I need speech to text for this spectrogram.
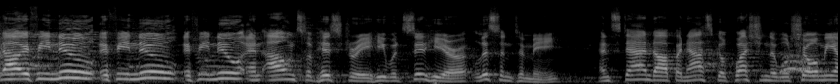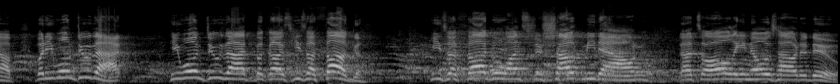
now if he knew if he knew if he knew an ounce of history, he would sit here, listen to me, and stand up and ask a question that will show me up. But he won't do that. He won't do that because he's a thug. He's a thug who wants to shout me down. That's all he knows how to do.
